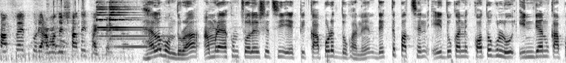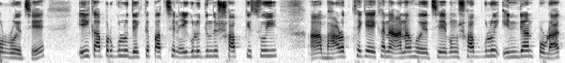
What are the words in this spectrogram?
সাবস্ক্রাইব করে আমাদের সাথেই থাকবেন। হ্যালো বন্ধুরা, আমরা এখন চলে এসেছি একটি কাপড়ের দোকানে। দেখতে পাচ্ছেন এই দোকানে কতগুলো ইন্ডিয়ান কাপড় রয়েছে। এই কাপড়গুলো দেখতে পাচ্ছেন, এগুলো কিন্তু সব কিছুই ভারত থেকে এখানে আনা হয়েছে এবং সবগুলো ইন্ডিয়ান প্রোডাক্ট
